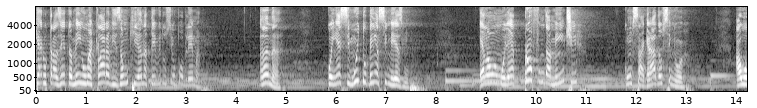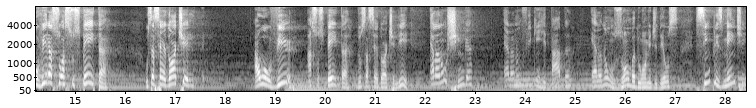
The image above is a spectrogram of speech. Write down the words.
quero trazer também uma clara visão que Ana teve do seu problema. Ana conhece muito bem a si mesma. Ela é uma mulher profundamente consagrada ao Senhor. Ao ouvir a sua suspeita, o sacerdote, ao ouvir a suspeita do sacerdote Eli, ela não xinga, ela não fica irritada, ela não zomba do homem de Deus, simplesmente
